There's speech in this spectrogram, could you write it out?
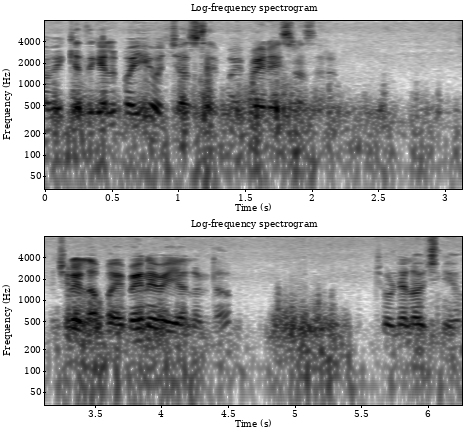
అవి కిందకి వెళ్ళిపోయి వచ్చేస్తాయి పై పైన వేసినా సరే. యాక్చువల్లీ ఇలా పై పైన వేయాలంట. చూడండి ఎలా వచ్చినాయో.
